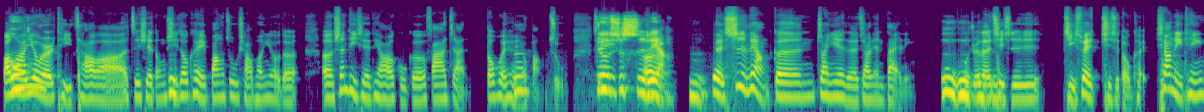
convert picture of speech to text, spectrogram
包括幼儿体操啊、哦、这些东西都可以帮助小朋友的、嗯、呃身体协调、骨骼发展都会很有帮助。嗯、所以是适量，呃、嗯，对，适量跟专业的教练带领，嗯嗯，我觉得其实。几岁其实都可以，像你听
